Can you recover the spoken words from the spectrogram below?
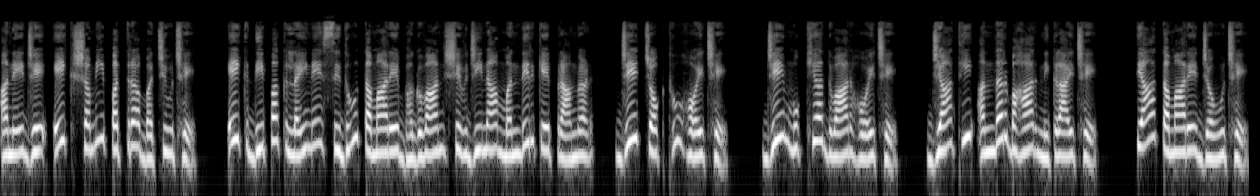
અને જે એક શમીપત્ર બચ્યું છે. એક દીપક લઈને સીધું તમારે ભગવાન શિવજીના મંદિર કે પ્રાંગણ, જે ચોકઠું હોય છે, જે મુખ્ય દ્વાર હોય છે, જ્યાંથી અંદર બહાર નીકળાય છે, ત્યાં તમારે જવું છે.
